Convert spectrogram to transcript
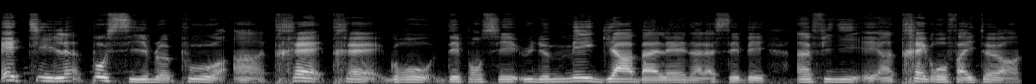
Est-il possible pour un très très gros dépensier, une méga baleine à la CB infinie et un très gros fighter hein,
